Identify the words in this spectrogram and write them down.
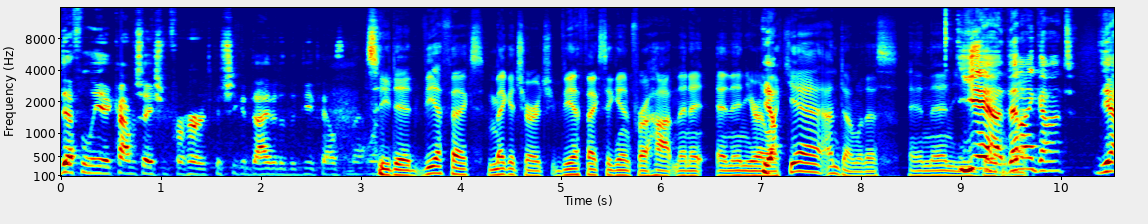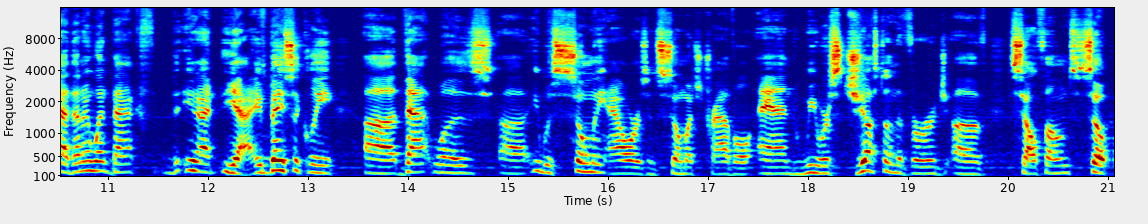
definitely a conversation for her because she could dive into the details of that. So one. you did VFX, Mega Church, VFX again for a hot minute, and then you're Yeah. like, yeah, I'm done with this. And then you yeah then i got yeah then i went back you know, yeah it basically uh, that was uh, it was so many hours and so much travel and we were just on the verge of cell phones so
